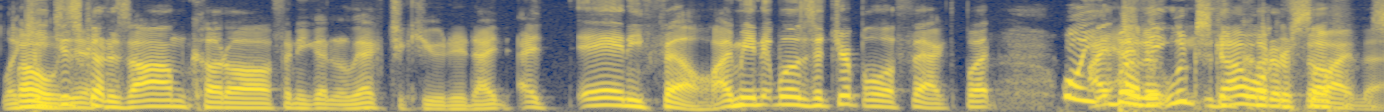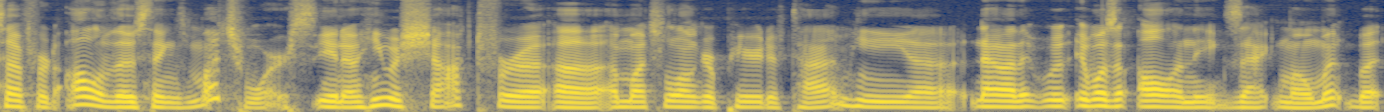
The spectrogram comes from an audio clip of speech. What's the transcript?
Like Oh, he just yeah. got his arm cut off and he got electrocuted. I, I and he fell. I mean, it was a triple effect, but Well, I- I but think Luke Skywalker suffered, suffered all of those things much worse. You know, he was shocked for a, a, a much longer period of time. He uh, now it, w- it wasn't all in the exact moment, but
